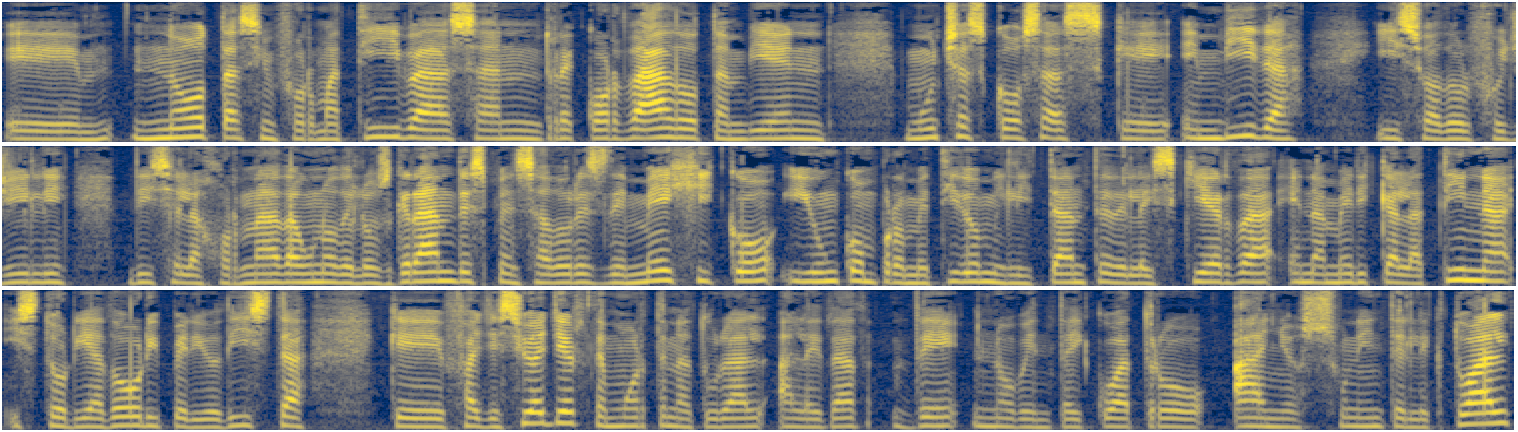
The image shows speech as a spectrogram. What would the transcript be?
eh, notas informativas, han recordado también muchas cosas que en vida hizo Adolfo Gili, dice la jornada, uno de los grandes pensadores de México y un comprometido militante de la izquierda en América Latina, historiador y periodista que falleció ayer de muerte natural a la edad de 94 años. Un intelectual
